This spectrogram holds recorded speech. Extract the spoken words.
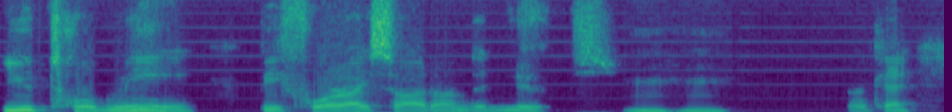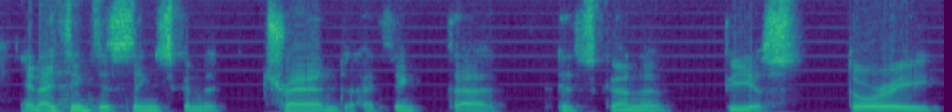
You told me before I saw it on the news." Mm-hmm. Okay, and I think this thing's going to trend. I think that it's going to be a story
